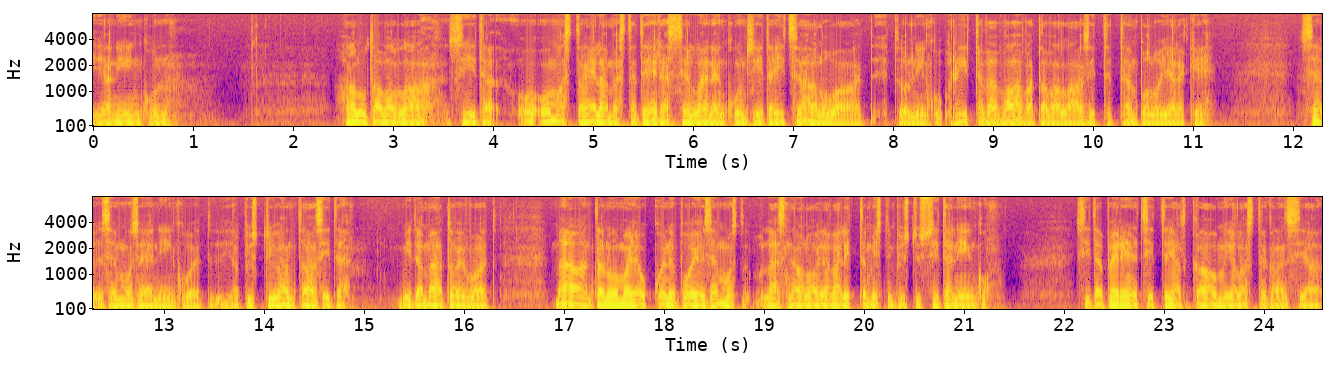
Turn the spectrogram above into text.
ja niin kuin halu tavallaan siitä omasta elämästä tehdä sellainen kuin siitä itse haluaa. Että et on niin kuin riittävän vahva tavallaan sitten tämän polun jälkeen se, semmoiseen niin kuin, että, ja pystyy antaa sitä, mitä mä toivon, että mä oon antanut oma joukkueeni pojille semmoista läsnäoloa ja välittämistä, niin pysty sitä niin kuin, sitä perinnettä sitten jatkaa omia lasten kanssa ja,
